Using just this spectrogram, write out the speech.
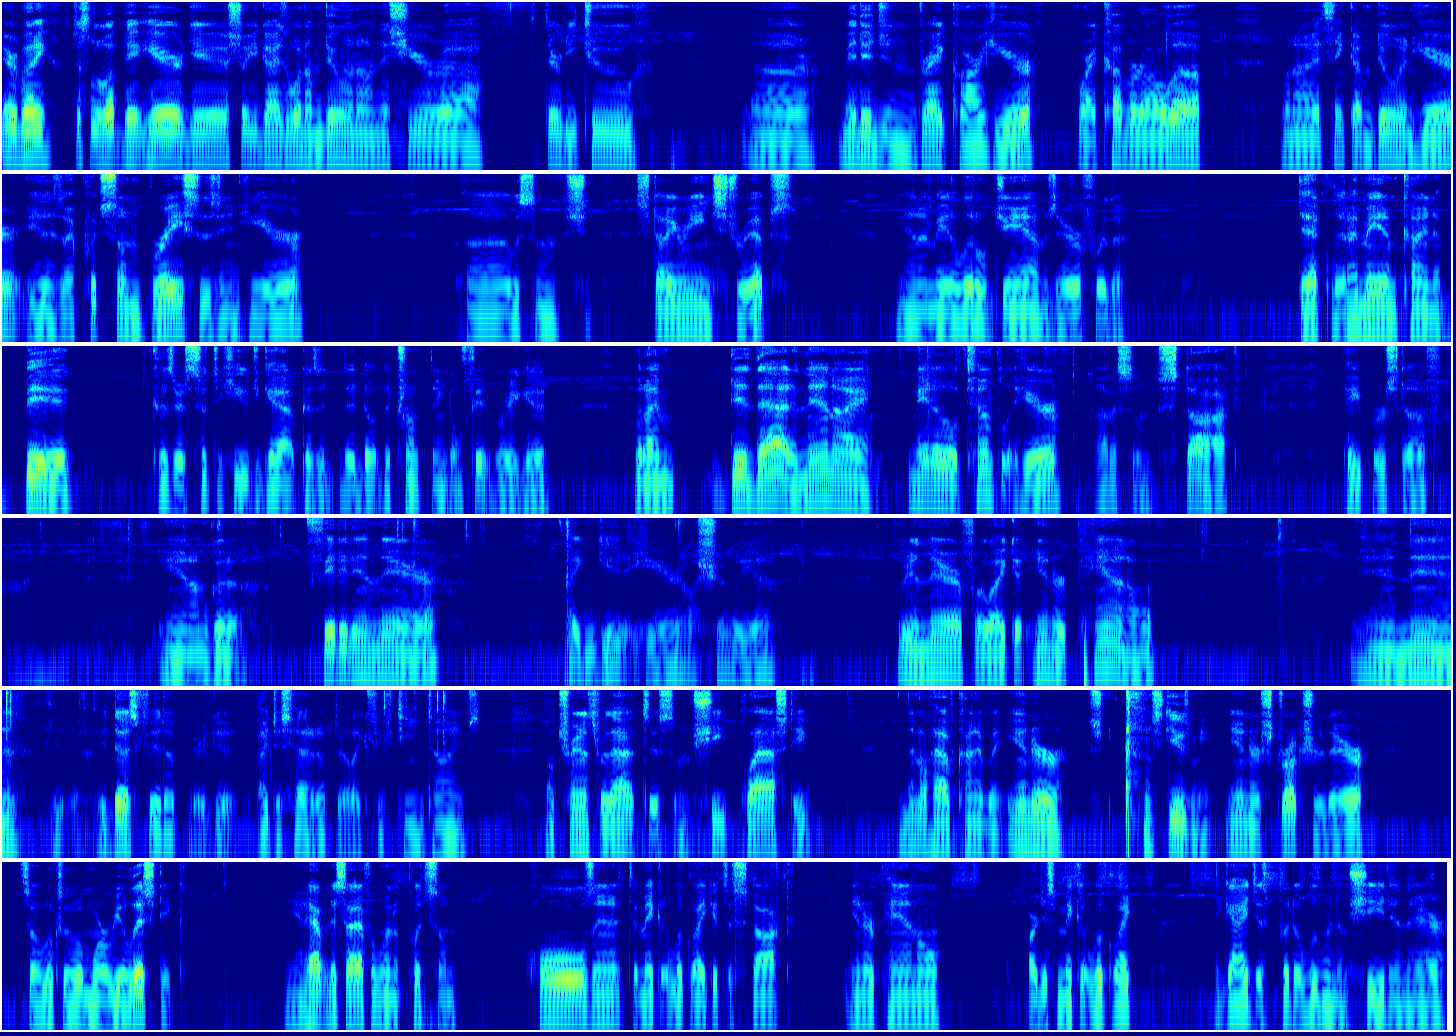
Hey everybody, just a little update here to show you guys what I'm doing on this here uh, 32 uh, mid-engine drag car here. Before I cover it all up, what I think I'm doing here is I put some braces in here uh, with some styrene strips and I made a little jambs there for the deck lid. I made them kind of big because there's such a huge gap because the, the, trunk thing don't fit very good. But I did that and then I made a little template here out of some stock paper stuff and I'm gonna fit it in there if I can get it here I'll show you put in there for like an inner panel and then it, it does fit up there good. I just had it up there like 15 times. I'll transfer that to some sheet plastic and then I'll have kind of an inner excuse me inner structure there so it looks a little more realistic and haven't decided if I want to put some holes in it to make it look like it's a stock inner panel or just make it look like the guy just put aluminum sheet in there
